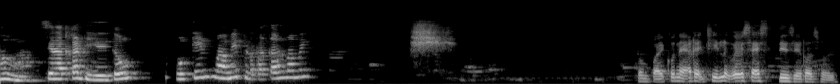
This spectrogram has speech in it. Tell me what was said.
Hmm, silakan dihitung. Mungkin Mami berapa tahun Mami? Shh. Sumpah, aku nek arek cilik wis SD sih rasanya.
